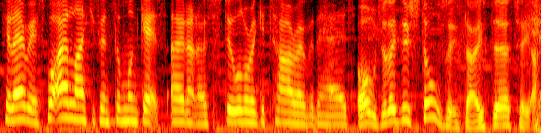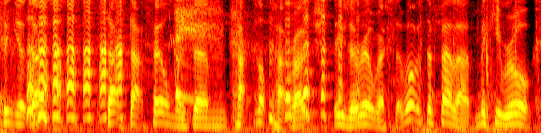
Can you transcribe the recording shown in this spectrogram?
Hilarious. What I like is when someone gets, I don't know, a stool or a guitar over the head. oh, do they do stools these days? Dirty. I think that's that's that film with um, Pat, not Pat Roach. He's a real wrestler. What was the fella? Mickey Rourke.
